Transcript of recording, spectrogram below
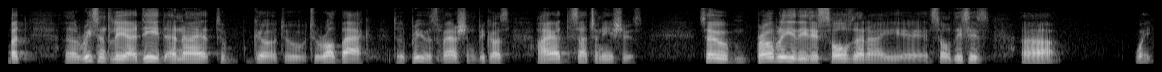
but uh, recently I did and I had to go to, to roll back to the previous version because I had such an issues. So probably this is solved and I, uh, so this is, uh, wait.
